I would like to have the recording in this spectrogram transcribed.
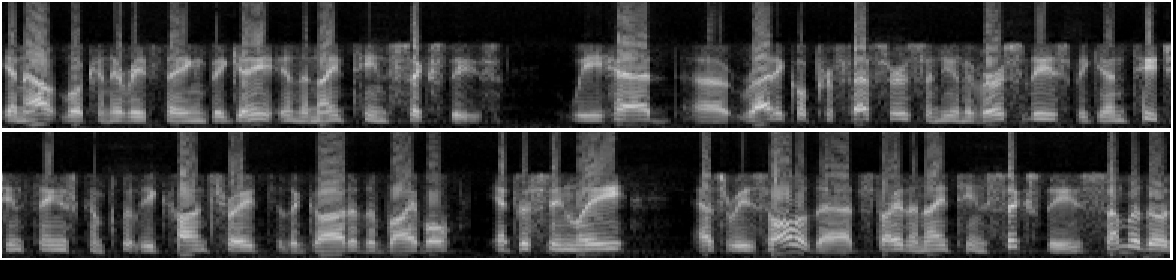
in outlook and everything beginning in the 1960s. We had uh, radical professors in universities begin teaching things completely contrary to the God of the Bible. Interestingly, as a result of that, starting in the 1960s, some of those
